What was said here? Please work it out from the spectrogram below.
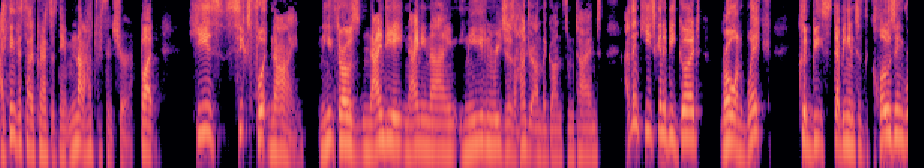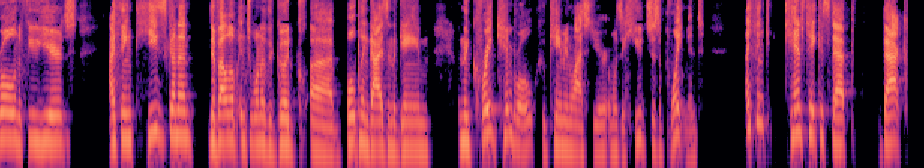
I think that's how I pronounce his name. I'm not 100 percent sure, but he's six foot nine and he throws 98, 99, and he even reaches 100 on the gun sometimes. I think he's going to be good. Rowan Wick could be stepping into the closing role in a few years. I think he's going to develop into one of the good uh, bullpen guys in the game. And then Craig Kimbrel, who came in last year and was a huge disappointment, I think can take a step back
